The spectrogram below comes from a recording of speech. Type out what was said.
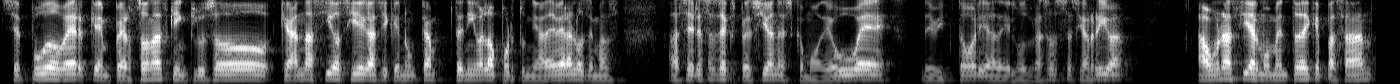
se pudo ver que en personas que incluso que han nacido ciegas y que nunca han tenido la oportunidad de ver a los demás hacer esas expresiones como de V, de victoria, de los brazos hacia arriba, aún así al momento de que pasaban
